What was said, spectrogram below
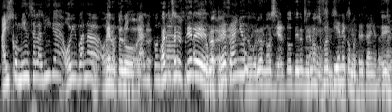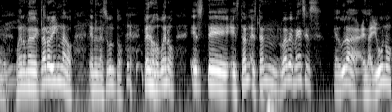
Ahí comienza la liga. Hoy van a. hoy bueno, pero eh, contra ¿cuántos años tiene? Como tres años. Nuevo León, no es cierto, tiene menos. Sí, Sí, tiene sí, como sí. tres años. Sí. Bueno, me declaro ígnaro en el asunto. Pero bueno, este están, están nueve meses que dura el ayuno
